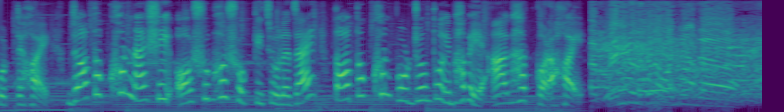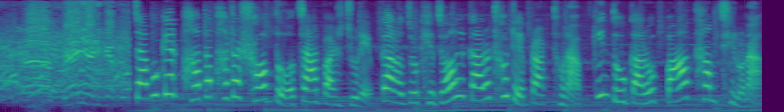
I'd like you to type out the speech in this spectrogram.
করতে হয় যতক্ষণ না সেই অশুভ শক্তি চলে যায় ততক্ষণ পর্যন্ত এভাবে আঘাত করা হয় চাবুকের ফাটা ফাটা শব্দ চারপাশ জুড়ে। কারও চোখে জল, কারও ঠোঁটে প্রার্থনা। কিন্তু কারও পা থামছিল না।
